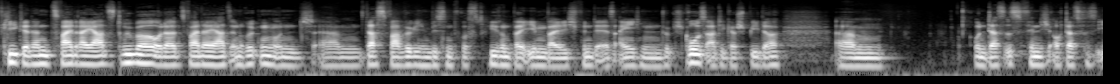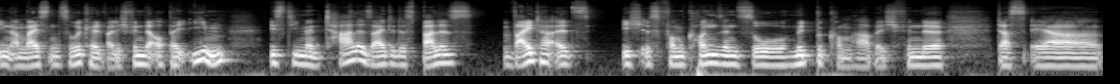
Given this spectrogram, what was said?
fliegt er dann zwei, drei Yards drüber oder zwei, drei Yards in den Rücken und ähm, das war wirklich ein bisschen frustrierend bei ihm, weil ich finde, er ist eigentlich ein wirklich großartiger Spieler. Ähm, und das ist, finde ich, auch das, was ihn am meisten zurückhält, weil ich finde, auch bei ihm ist die mentale Seite des Balles weiter, als ich es vom Konsens so mitbekommen habe. Ich finde, dass er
